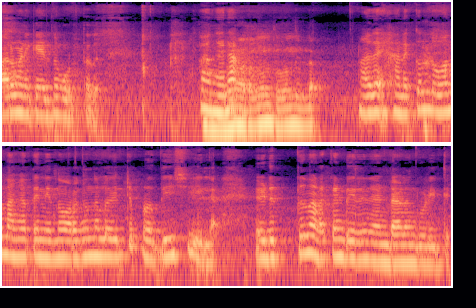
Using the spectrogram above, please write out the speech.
ആറു മണിക്കായിരുന്നു കൊടുത്തത്. അപ്പം അങ്ങനെ തോന്നുന്നില്ല. അതെ എനക്കും തോന്നുന്നു അങ്ങനെ തന്നെ. ഇന്ന് ഉറങ്ങുന്നുള്ള ഒരു പ്രതീക്ഷയില്ല. എടുത്ത് നടക്കേണ്ടി വരും രണ്ടാളും കൂടിയിട്ട്.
